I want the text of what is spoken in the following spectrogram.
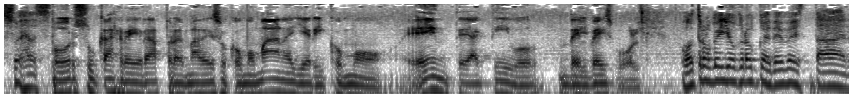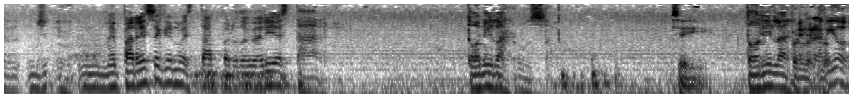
es por su carrera, pero además de eso como manager y como ente activo del béisbol. Otro que yo creo que debe estar, me parece que no está, pero debería estar, Tony La Russa. Sí. Tony La Pero lo,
